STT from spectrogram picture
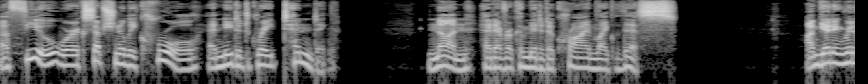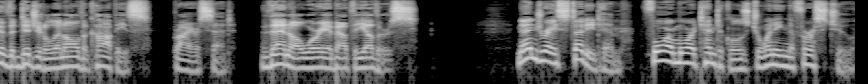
A few were exceptionally cruel and needed great tending. None had ever committed a crime like this. I'm getting rid of the digital and all the copies, Briar said. Then I'll worry about the others. Nendre studied him, four more tentacles joining the first two.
